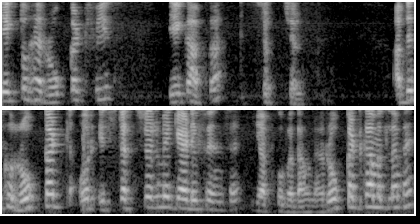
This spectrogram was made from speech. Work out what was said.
एक तो है रोक कट फ़ेज़ एक आपका स्ट्रक्चरल अब देखो रोक कट और स्ट्रक्चरल में क्या डिफरेंस है? ये आपको बताऊँगा रोक कट का मतलब है,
